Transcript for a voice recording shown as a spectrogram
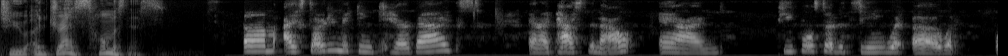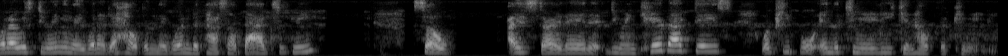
to address homelessness? Um, I started making care bags, and I passed them out, and people started seeing what uh what what I was doing, and they wanted to help, and they wanted to pass out bags with me. So I started doing care bag days where people in the community can help the community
